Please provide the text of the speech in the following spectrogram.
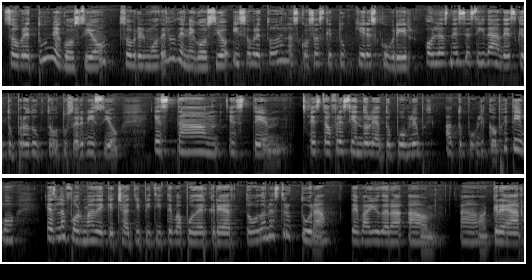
sobre tu negocio, sobre el modelo de negocio y sobre todas las cosas que tú quieres cubrir o las necesidades que tu producto o tu servicio está, este, está ofreciéndole a tu, a tu público objetivo, es la forma de que ChatGPT te va a poder crear toda una estructura, te va a ayudar a, crear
